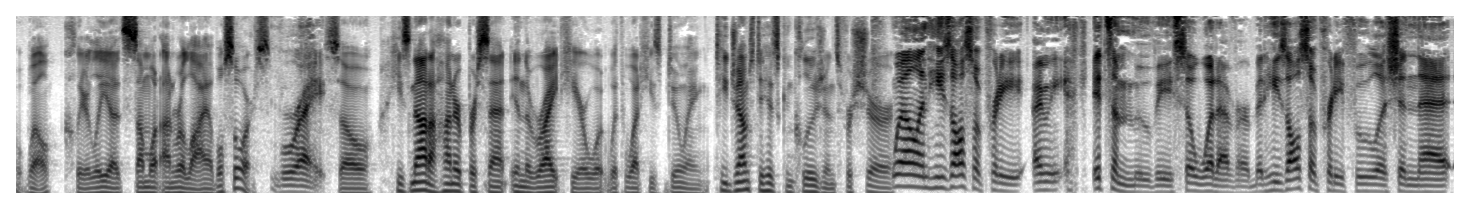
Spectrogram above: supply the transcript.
well, clearly a somewhat unreliable source. right So he's not 100% in the right here with, with what he's doing. He jumps to his conclusions for sure. Well, and he's also pretty. I mean, it's a movie, so whatever. But he's also pretty foolish in that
